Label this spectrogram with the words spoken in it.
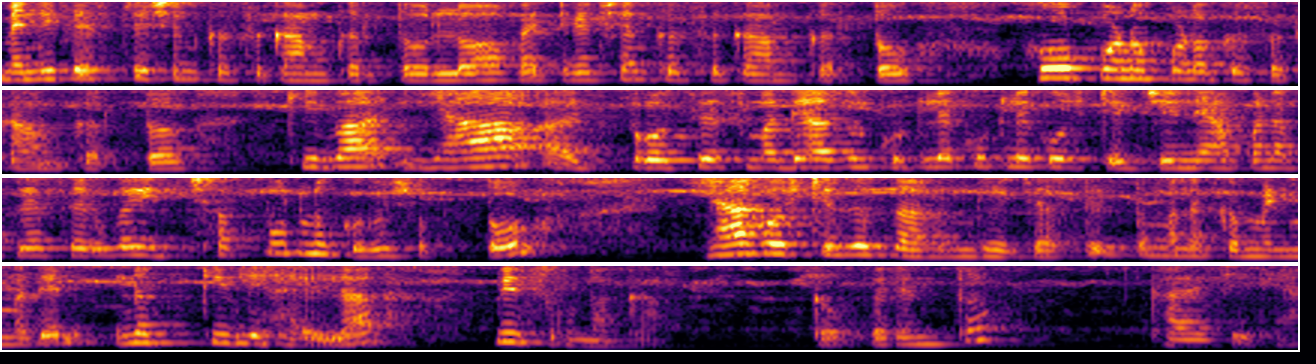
मॅनिफेस्टेशन कसं काम करतं लॉ ऑफ अट्रॅक्शन कसं काम करतो हो पण पण कसं काम करतं किंवा ह्या प्रोसेसमध्ये अजून कुठल्या कुठल्या गोष्टी आहेत जेणे आपण आपल्या सर्व इच्छा पूर्ण करू शकतो ह्या गोष्टी जर जाणून घ्यायच्या असतील तर मला कमेंटमध्ये नक्की लिहायला विसरू नका. तोपर्यंत काळजी घ्या.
